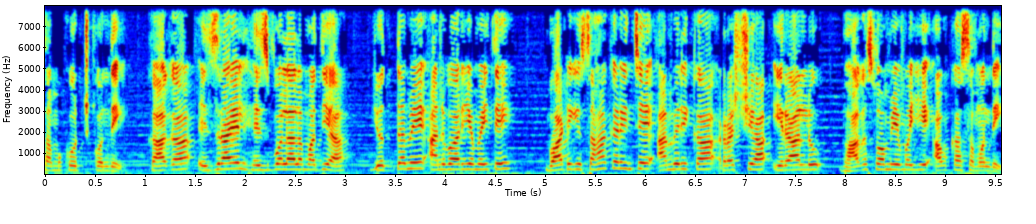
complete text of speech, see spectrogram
సమకూర్చుకుంది. కాగా ఇజ్రాయెల్ హెజ్బొల్లాల మధ్య యుద్ధమే అనివార్యమైతే వాటికి సహకరించే అమెరికా రష్యా ఇరాన్లు భాగస్వామ్యమయ్యే అవకాశం ఉంది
